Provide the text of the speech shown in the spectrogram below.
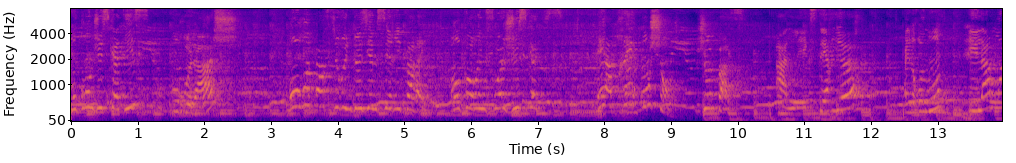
On compte jusqu'à 10, on relâche, on repart sur une deuxième série pareil. Encore une fois jusqu'à 10. Et après, on change. Je passe à l'extérieur, elle remonte. Et là, moi,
